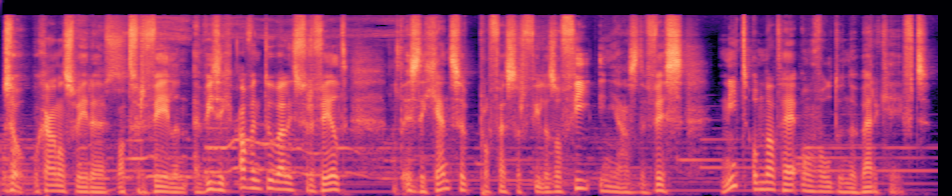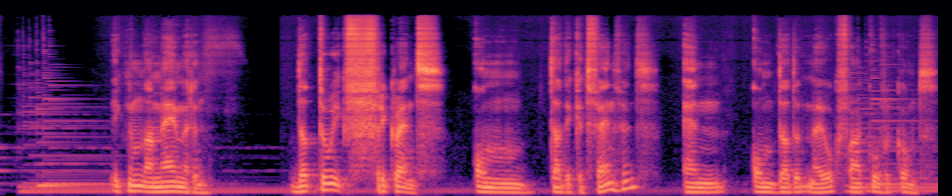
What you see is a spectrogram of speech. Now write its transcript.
Zo, we gaan ons weer eh, wat vervelen. En wie zich af en toe wel eens verveelt, dat is de Gentse professor filosofie Injaas de Vis. Niet omdat hij onvoldoende werk heeft. Ik noem dat mijmeren. Dat doe ik frequent, omdat ik het fijn vind en omdat het mij ook vaak overkomt.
